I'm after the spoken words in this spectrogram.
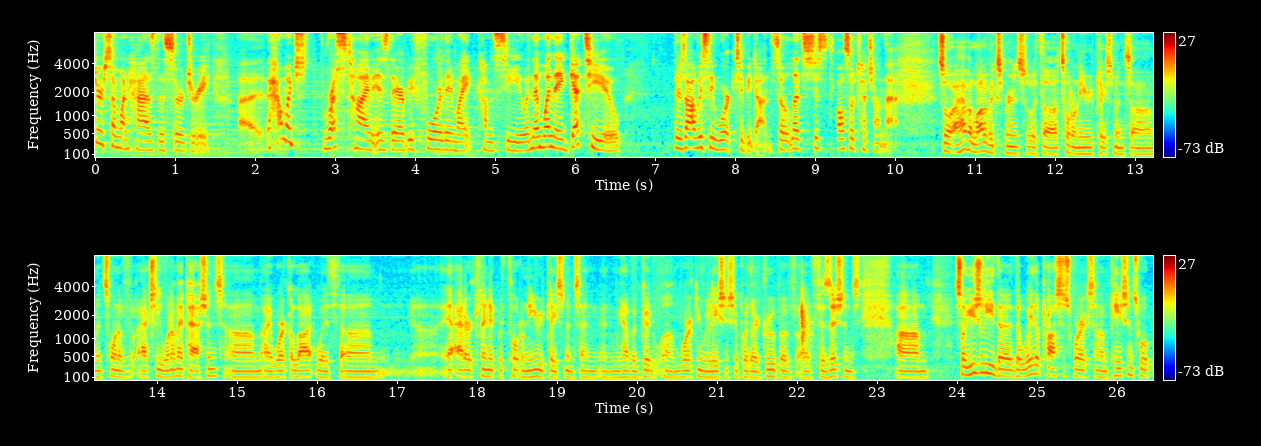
after someone has the surgery, uh, how much rest time is there before they might come see you? And then when they get to you, there's obviously work to be done. So let's just also touch on that. So I have a lot of experience with uh, total knee replacements. Um, it's one of actually one of my passions. Um, I work a lot with um, at our clinic with total knee replacements, and, and we have a good um, working relationship with our group of, of physicians. Um, so usually the, the way the process works, um, patients will,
